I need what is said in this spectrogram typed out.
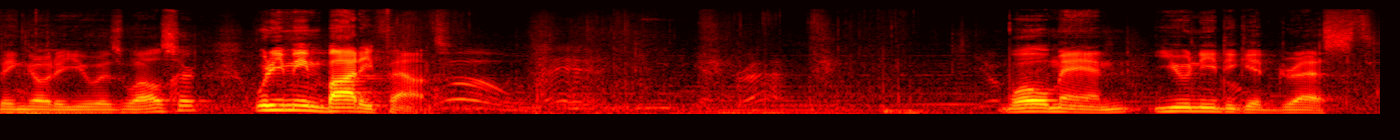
Bingo to you as well, sir. What do you mean body found? Whoa, man, you need to get dressed.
